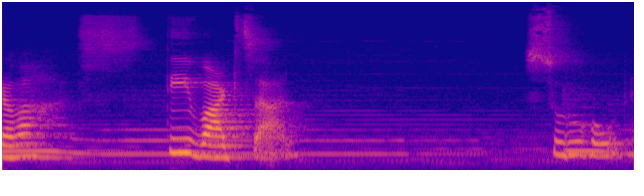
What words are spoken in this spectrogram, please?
प्रवास ती वाटचाल सुरू होऊ दे.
